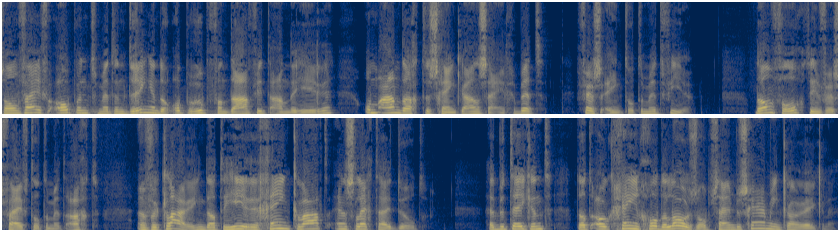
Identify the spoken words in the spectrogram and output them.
Psalm 5 opent met een dringende oproep van David aan de Heere om aandacht te schenken aan zijn gebed. Vers 1 tot en met 4. Dan volgt in vers 5 tot en met 8 een verklaring dat de Heere geen kwaad en slechtheid duldt. Het betekent dat ook geen goddeloze op zijn bescherming kan rekenen,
